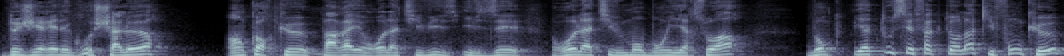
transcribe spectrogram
de gérer les grosses chaleurs. Encore que, pareil, on relativise, il faisait relativement bon hier soir. Donc, il y a tous ces facteurs-là qui font que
